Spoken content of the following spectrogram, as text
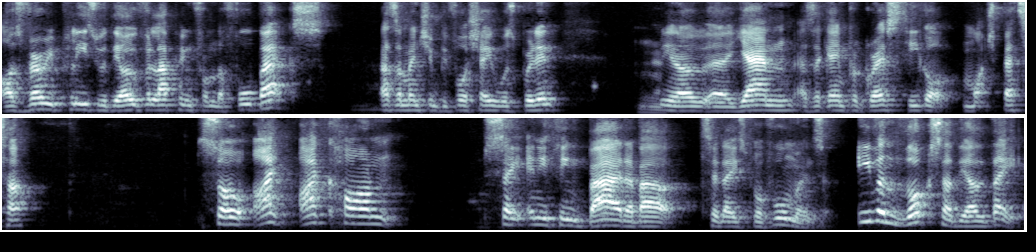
I was very pleased with the overlapping from the fullbacks. As I mentioned before, Shea was brilliant. You know, uh, Jan, as the game progressed, he got much better. So I, I can't say anything bad about today's performance. Even Doxa the other day,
